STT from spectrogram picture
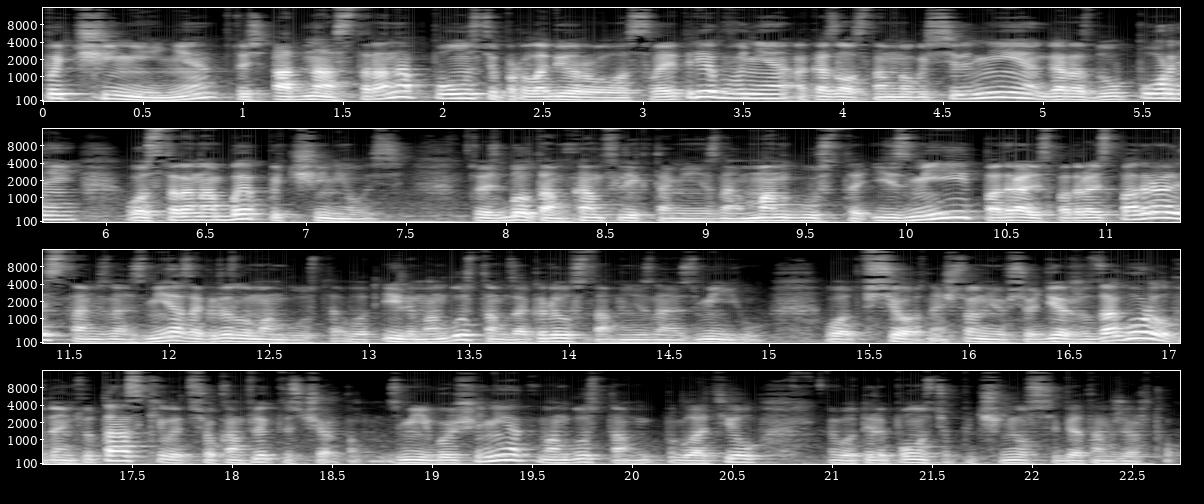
Подчинения, то есть одна сторона полностью пролоббировала свои требования, оказалась намного сильнее, гораздо упорней, вот сторона Б подчинилась. То есть был там конфликт, там, я не знаю, мангуста и змеи, подрались, подрались, подрались, там, не знаю, змея загрызла мангуста, вот, или мангуст там загрылся, там, не знаю, змею. Вот, все, значит, он ее все держит за горло, куда-нибудь утаскивает, все, конфликт исчерпан. Змеи больше нет, мангуст там поглотил, вот, или полностью подчинил себе там жертву.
